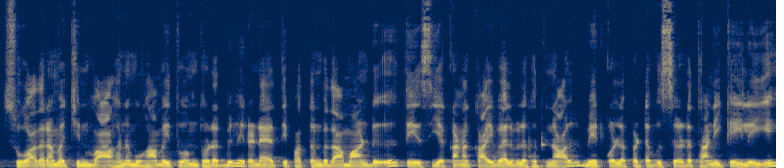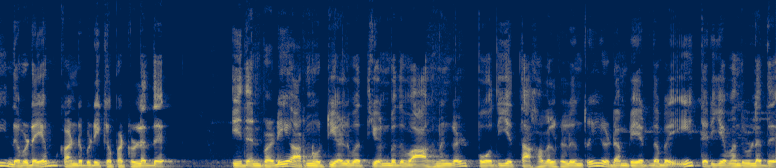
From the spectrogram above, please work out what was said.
சுகாதார அமைச்சின் வாகன முகாமைத்துவம் தொடர்பில் இரண்டாயிரத்தி பத்தொன்பதாம் ஆண்டு தேசிய கணக்காய்வு அலுவலகத்தினால் மேற்கொள்ளப்பட்ட விசேட தணிக்கையிலேயே இந்த விடயம் கண்டுபிடிக்கப்பட்டுள்ளது. இதன்படி அறுநூற்றி எழுபத்தி ஒன்பது வாகனங்கள் போதிய தகவல்களின்றி இடம்பெயர்ந்தவை தெரிய வந்துள்ளது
